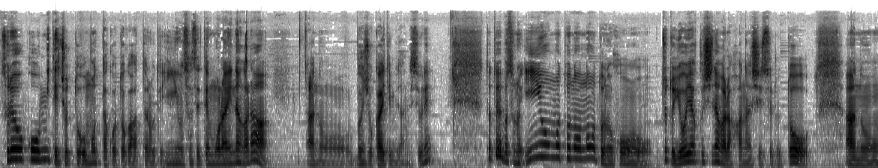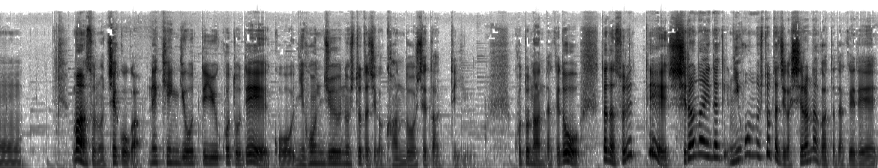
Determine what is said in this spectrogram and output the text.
それをこう見てちょっと思ったことがあったので引用させてもらいながらあの文章を書いてみたんですよね。例えばその引用元のノートの方をちょっと要約しながら話するとあのまあそのチェコがね兼業っていうことでこう日本中の人たちが感動してたっていうことなんだけどただそれって知らないだけ日本の人たちが知らなかっただけで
